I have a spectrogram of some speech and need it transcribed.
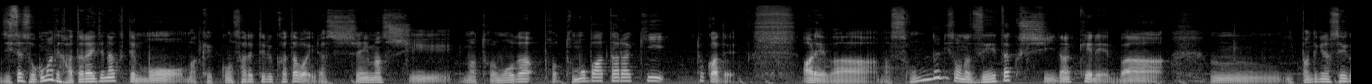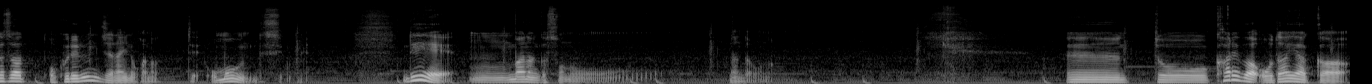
実際そこまで働いてなくても、まあ、結婚されてる方はいらっしゃいますし、まあ、共だ共働きとかであれば、まあ、そんなにそんな贅沢しなければうん一般的な生活は送れるんじゃないのかなって思うんですよね。で、うんまあなんかそのなんだろうなえー、っと彼は穏やか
